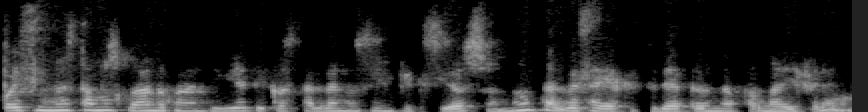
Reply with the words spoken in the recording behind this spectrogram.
pues si no estamos curando con antibióticos, tal vez no sea infeccioso, ¿no? Tal vez haya que estudiarte de una forma diferente.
